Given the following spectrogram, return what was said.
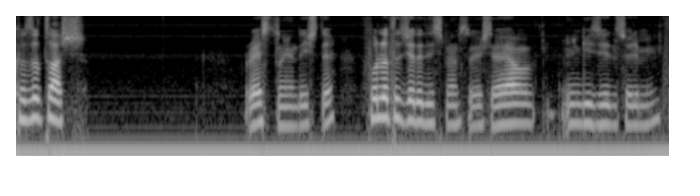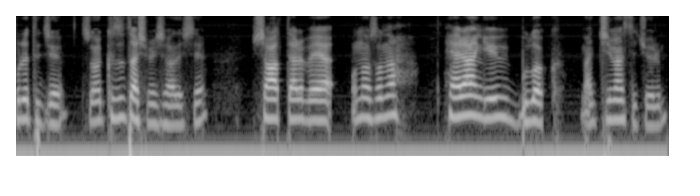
Kızıltaş. Redstone ya da işte. Fırlatıcı da dispenser işte. Ya İngilizceyi de söylemeyeyim. Fırlatıcı. Sonra kızıltaş meşale işte şahatlar veya ondan sonra herhangi bir blok. Ben çimen seçiyorum.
